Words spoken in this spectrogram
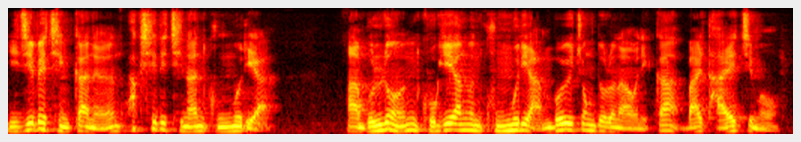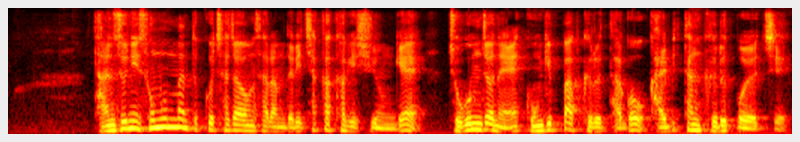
이 집의 진가는 확실히 진한 국물이야. 아, 물론 고기 양은 국물이 안 보일 정도로 나오니까 말 다 했지 뭐. 단순히 소문만 듣고 찾아온 사람들이 착각하기 쉬운 게 조금 전에 공깃밥 그릇하고 갈비탕 그릇 보였지.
